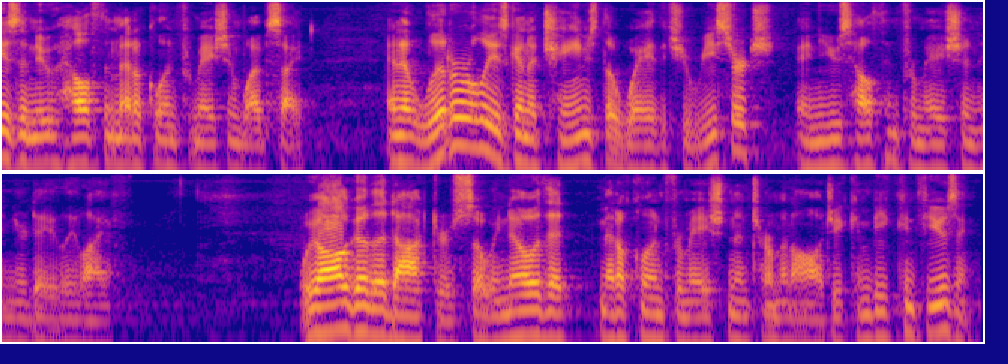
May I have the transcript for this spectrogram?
is a new health and medical information website, and it literally is going to change the way that you research and use health information in your daily life. We all go to the doctors, so we know that medical information and terminology can be confusing.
